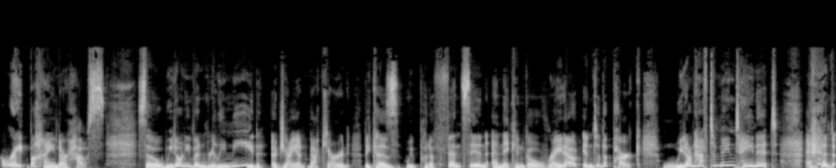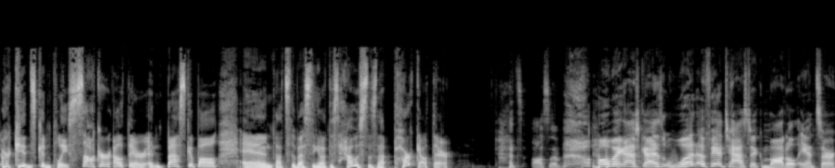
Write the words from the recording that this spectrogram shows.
right behind our house. So we don't even really need a giant backyard because we put a fence in and they can go right out into the park. We don't have to maintain it and our kids can play soccer out there and basketball. And that's the best thing about this house is that park out there. That's awesome. Oh my gosh, guys, what a fantastic model answer.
